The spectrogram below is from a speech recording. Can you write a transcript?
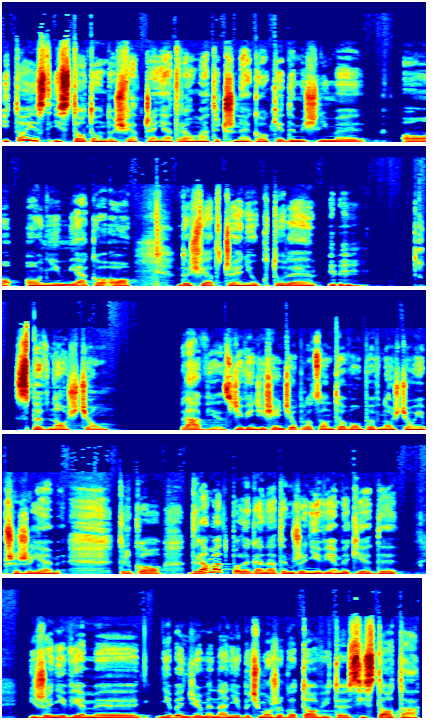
I to jest istotą doświadczenia traumatycznego, kiedy myślimy o, o nim jako o doświadczeniu, które z pewnością prawie z 90% pewnością je przeżyjemy. Tylko dramat polega na tym, że nie wiemy kiedy i że nie wiemy, nie będziemy na nie być może gotowi. To jest istota,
